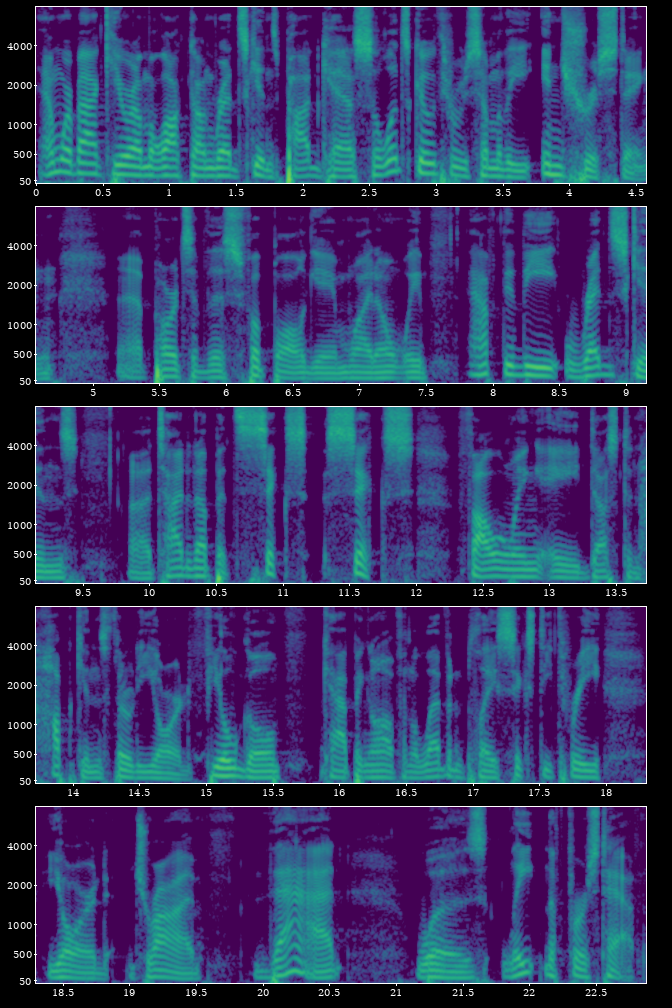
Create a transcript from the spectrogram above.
And we're back here on the Locked On Redskins podcast. So let's go through some of the interesting uh, parts of this football game, why don't we? After the Redskins uh, tied it up at 6 6 following a Dustin Hopkins 30 yard field goal, capping off an 11 play, 63 yard drive. That was late in the first half,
